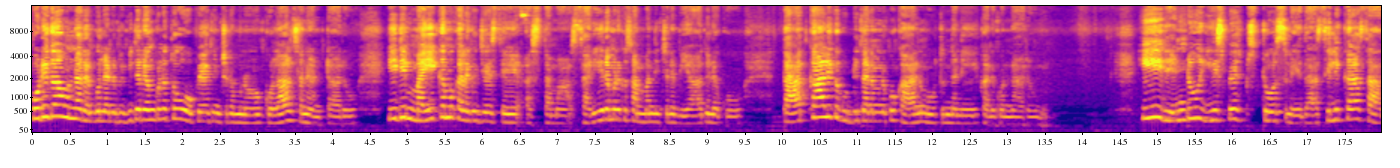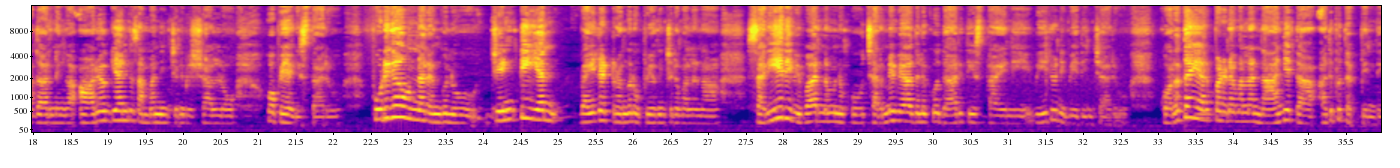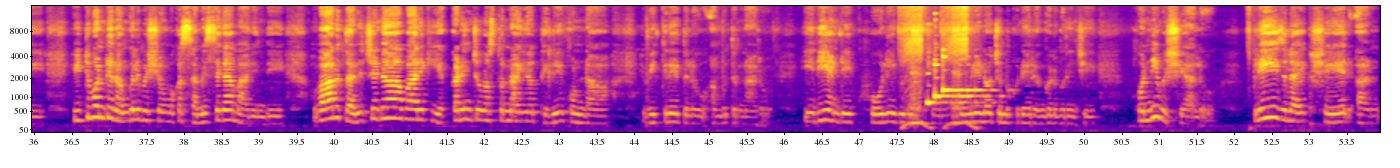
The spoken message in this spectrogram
పొడిగా ఉన్న రంగులను వివిధ రంగులతో ఉపయోగించడంను గులాల్స్ అని అంటారు. ఇది మైకము కలుగజేసే అస్తమా శరీరమునకు సంబంధించిన వ్యాధులకు తాత్కాలిక గుడ్డితనమునకు కారణమవుతుందని కనుగొన్నారు. ఈ రెండు ఈస్పెస్టోస్ లేదా సిలికా సాధారణంగా ఆరోగ్యానికి సంబంధించిన విషయాల్లో ఉపయోగిస్తారు. పొడిగా ఉన్న రంగులు జెంటియన్ వైలెట్ రంగును ఉపయోగించడం వలన శరీర వివరణమునకు చర్మ వ్యాధులకు దారితీస్తాయని వీరు నివేదించారు. కొరత ఏర్పడడం వల్ల నాణ్యత అదుపు తప్పింది. ఇటువంటి రంగుల విషయం ఒక సమస్యగా మారింది. వారు తరచుగా వారికి ఎక్కడి నుంచి వస్తున్నాయో తెలియకుండా విక్రేతలు అమ్ముతున్నారు. ఇది అండి హోలీ గురించి హోలీలో చిమ్ముకునే రంగుల గురించి కొన్ని విషయాలు. Please like share and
